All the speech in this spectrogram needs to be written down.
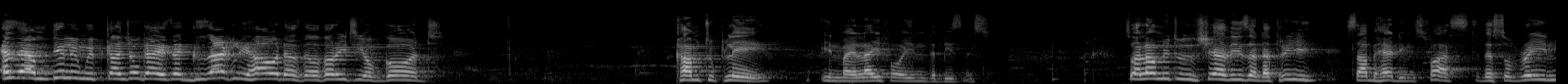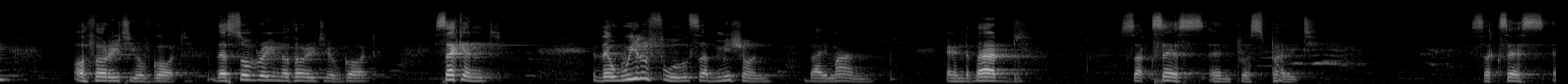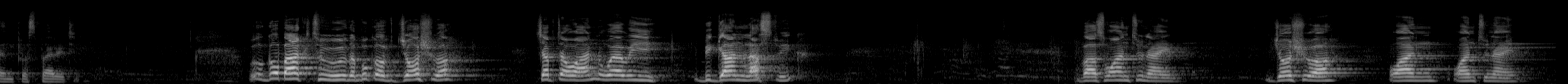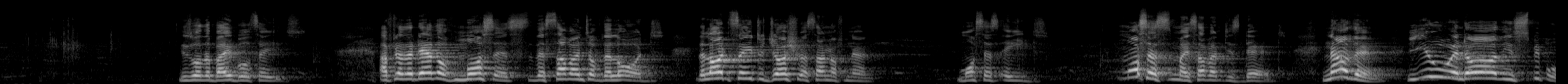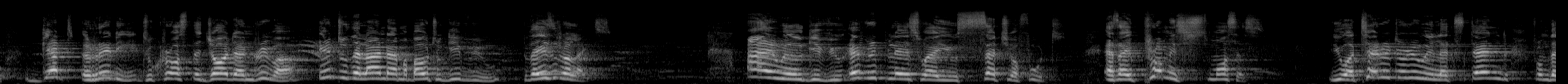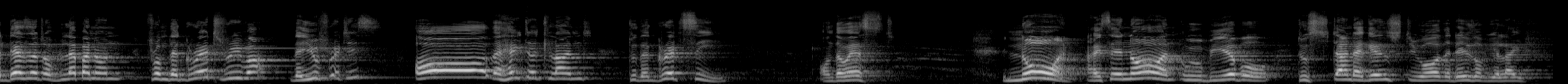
as I am dealing with Kanjoga, is exactly how does the authority of God come to play in my life or in the business? So, allow me to share these under three subheadings. First, the sovereign authority of God. the sovereign authority of God. Second, the willful submission by man. And third, success and prosperity. Success and prosperity. We'll go back to the book of Joshua, chapter 1, where we began last week. Verse 1 to 9. Joshua 1 1 to 9. This is what the Bible says. After the death of Moses, the servant of the Lord, the Lord said to Joshua, son of Nun, Moses' aide, Moses, my servant, is dead. Now then, you and all these people, get ready to cross the Jordan River into the land I'm about to give you to the Israelites. I will give you every place where you set your foot, as I promised Moses. Your territory will extend from the desert of Lebanon, from the great river, the Euphrates, all the Hittite land to the great sea on the west. No one, I say, no one will be able to stand against you all the days of your life.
